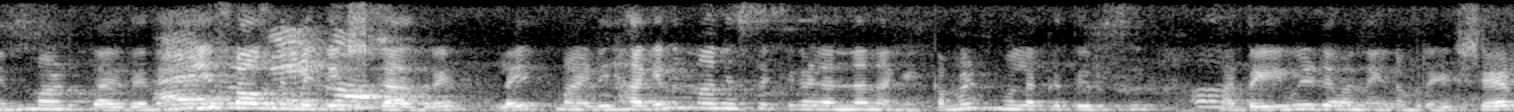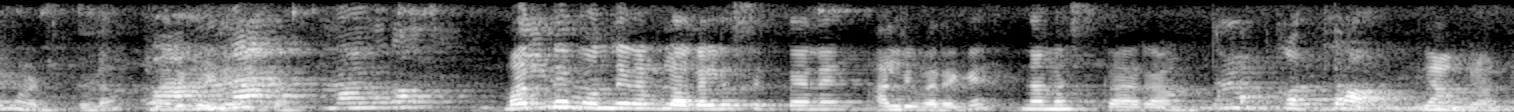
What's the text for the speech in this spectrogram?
ಏನು ಮಾಡ್ತಾ ಇದ್ದೇನೆ. ಈ ಬ್ಲಾಗ್ ನಿಮಗೆ ಇಷ್ಟ ಆದರೆ ಲೈಕ್ ಮಾಡಿ ಹಾಗೆ ನಿಮ್ಮ ಅನಿಸಿಕೆಗಳನ್ನು ನನಗೆ ಕಮೆಂಟ್ ಮೂಲಕ ತಿಳಿಸಿ ಮತ್ತು ಈ ವಿಡಿಯೋವನ್ನು ಇನ್ನೊಬ್ಬರಿಗೆ ಶೇರ್ ಮಾಡಿಸ್ಕೊಳ ಮರಿಬೇಡಿ ಆಯ್ತಾ ಮತ್ತೆ ಮುಂದಿನ ಬ್ಲಾಗಲ್ಲಿ ಸಿಗ್ತೇನೆ. ಅಲ್ಲಿವರೆಗೆ ನಮಸ್ಕಾರ. ರಾಮ್ ರಾಮ್.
